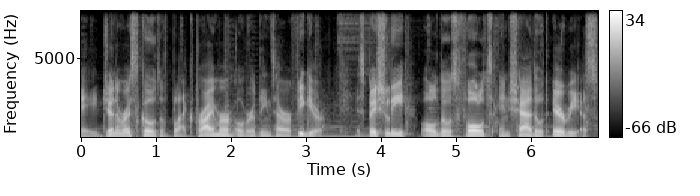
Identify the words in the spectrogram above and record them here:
a generous coat of black primer over the entire figure, especially all those folds and shadowed areas,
